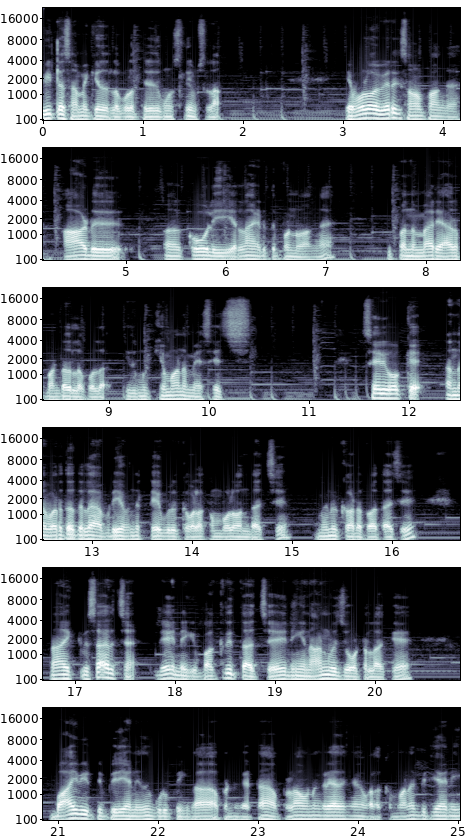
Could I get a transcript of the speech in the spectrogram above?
வீட்டில் சமைக்கிறதுல போல தெரியுது முஸ்லீம்ஸ்லாம். எவ்வளோ பேருக்கு சமைப்பாங்க? ஆடு கோழி எல்லாம் எடுத்து பண்ணுவாங்க. இப்போ அந்த மாதிரி யாரும் பண்ணுறதில்ல போல். இது முக்கியமான மெசேஜ் சரி ஓகே அந்த வருத்தத்தில் அப்படியே வந்து டேபிளுக்கு வழக்கம் போல் வந்தாச்சு. மெனு கார்டை பார்த்தாச்சு. நான் விசாரித்தேன் டேய் இன்னைக்கு பக்ரீத் ஆச்சு நீங்கள் நான்வெஜ் ஹோட்டலாக்கே பாய் வீட்டு பிரியாணி எதுவும் கொடுப்பீங்களா அப்படின்னு கேட்டால் அப்போல்லாம் ஒன்றும் கிடையாதுங்க. வழக்கமான biryani.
